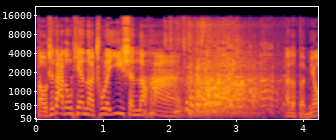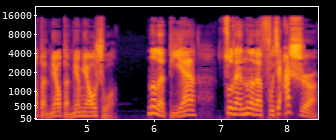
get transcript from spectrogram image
导致大冬天呢出了一身的汗。他的本喵本喵本喵喵说：“我的爹坐在我的副驾驶，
